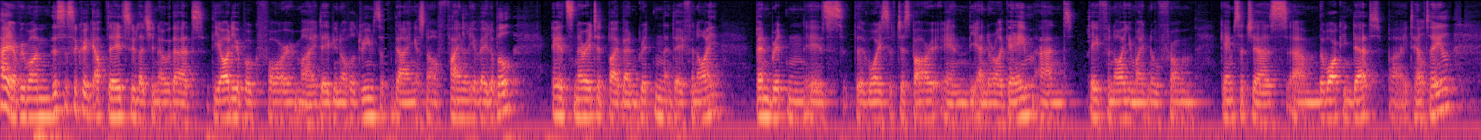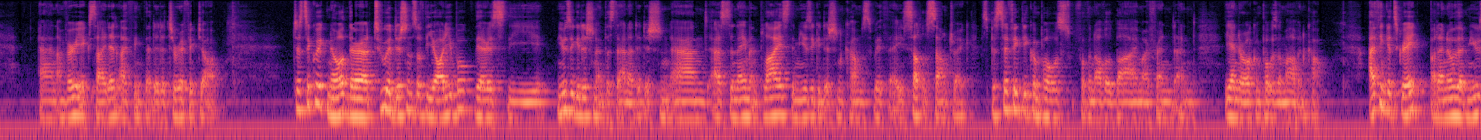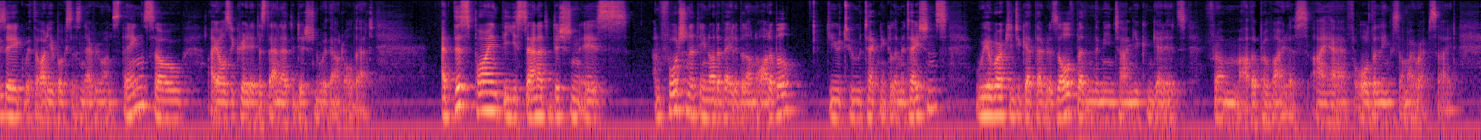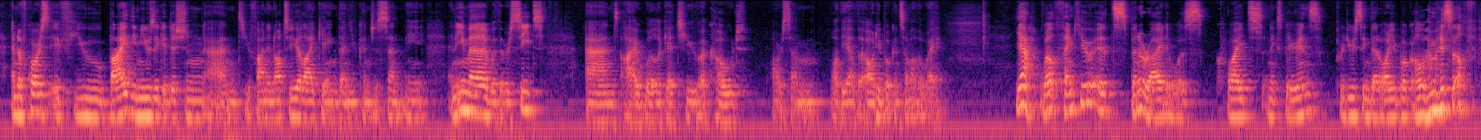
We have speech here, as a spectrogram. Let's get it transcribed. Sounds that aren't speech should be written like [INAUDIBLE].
Hi everyone, this is a quick update to let you know that the audiobook for my debut novel Dreams of Dying is now finally available. It's narrated by Ben Britton and Dave Fennoy. Ben Britton is the voice of Jaspar in the Enderal game and Dave Fennoy you might know from games such as um, The Walking Dead by Telltale. And I'm very excited, I think they did a terrific job. Just a quick note, there are two editions of the audiobook. There is the music edition and the standard edition. And as the name implies, the music edition comes with a subtle soundtrack, specifically composed for the novel by my friend and the Enderal composer Marvin Kopp. I think it's great, but I know that music with audiobooks isn't everyone's thing, so I also created a standard edition without all that. At this point, the standard edition is unfortunately not available on Audible due to technical limitations. We are working to get that resolved, but in the meantime, you can get it from other providers. I have all the links on my website. And of course, if you buy the music edition and you find it not to your liking, then you can just send me an email with a receipt and I will get you a code or some or the other audiobook in some other way. Yeah, well, thank you. It's been a ride. It was quite an experience producing that audiobook all by [LAUGHS] myself.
